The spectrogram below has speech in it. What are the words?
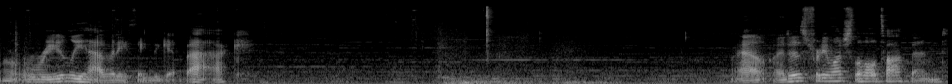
don't really have anything to get back. Well, it is pretty much the whole top end.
